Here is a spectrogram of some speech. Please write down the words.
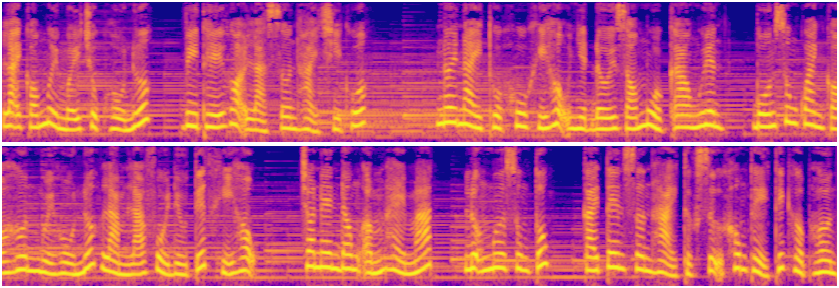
lại có mười mấy chục hồ nước, vì thế gọi là Sơn Hải Trí Quốc. Nơi này thuộc khu khí hậu nhiệt đới gió mùa cao nguyên, bốn xung quanh có hơn 10 hồ nước làm lá phổi điều tiết khí hậu, cho nên đông ấm hè mát, lượng mưa sung túc, cái tên Sơn Hải thực sự không thể thích hợp hơn.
